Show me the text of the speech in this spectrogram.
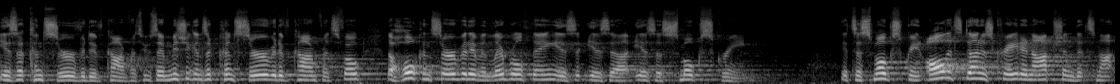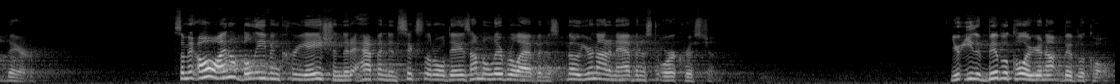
is a conservative conference. People say Michigan's a conservative conference. Folk, the whole conservative and liberal thing is, is a, is a smokescreen. It's a smokescreen. All it's done is create an option that's not there. Somebody, oh, I don't believe in creation, that it happened in six literal days. I'm a liberal Adventist. No, you're not an Adventist or a Christian. You're either biblical or you're not biblical.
